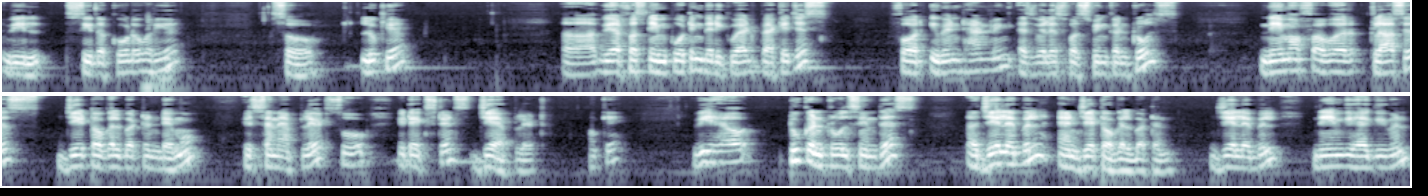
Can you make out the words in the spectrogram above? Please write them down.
we'll see the code over here. So look here. Uh, we are first importing the required packages for event handling as well as for swing controls. Name of our class is jtoggle button demo. It's an applet so it extends japplet okay? We have two controls in this a JLabel and JToggle button. JLabel name we have given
